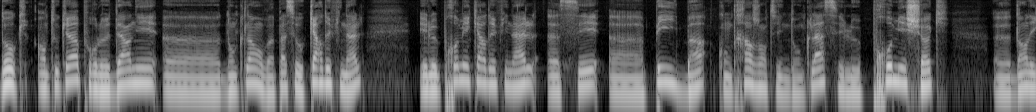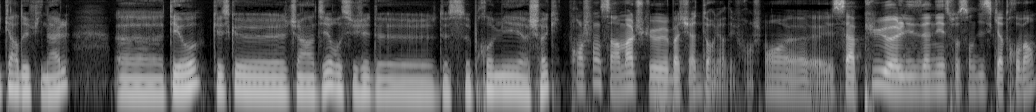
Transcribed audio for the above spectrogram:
Donc, en tout cas, pour le dernier, donc là, on va passer au quart de finale. Et le premier quart de finale, euh, c'est euh, Pays-Bas contre Argentine. Donc là, c'est le premier choc euh, dans les quarts de finale. Théo, qu'est-ce que tu as à dire au sujet de, ce premier choc? Franchement, c'est un match que bah, j'ai hâte de regarder. Franchement, ça a pu euh, les années 70-80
